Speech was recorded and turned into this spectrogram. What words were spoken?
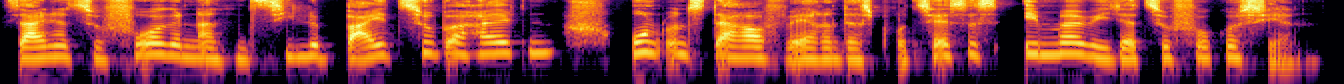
seine zuvor genannten Ziele beizubehalten und uns darauf während des Prozesses immer wieder zu fokussieren.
